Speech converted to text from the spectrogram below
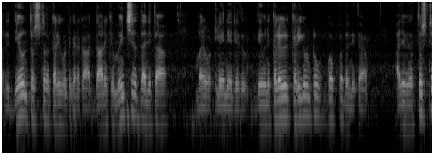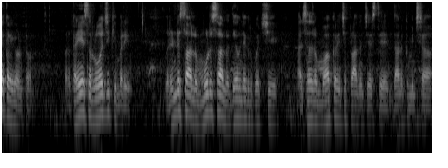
మరి దేవుని తృష్ణను కలిగి ఉంటే కనుక దానికి మించిన ధనిత మరొకటి లేనే లేదు. దేవుని కలిగి కలిగి ఉంటాం గొప్ప ధన్యత అదేవిధంగా తృష్ణ కలిగి ఉంటాం. మరి కనీసం రోజుకి మరి రెండు సార్లు మూడు సార్లు దేవుని దగ్గరికి వచ్చి అని సదులు మోకరించి ప్రార్థన చేస్తే దానికి మించిన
